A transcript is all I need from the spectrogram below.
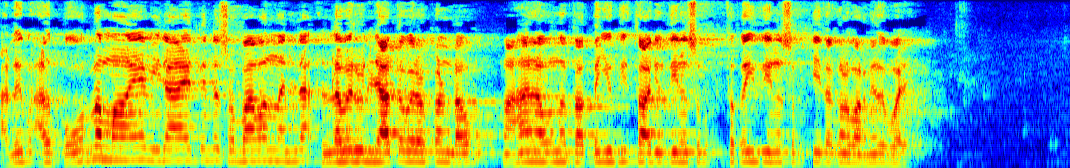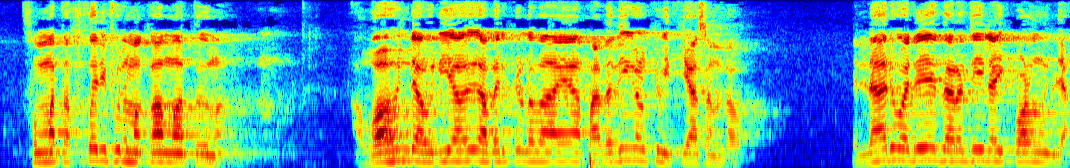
അത് അത് പൂർണമായ വിലായത്തിന്റെ സ്വഭാവം നല്ല ഉള്ളവരും ഇല്ലാത്തവരൊക്കെ ഉണ്ടാവും. മഹാനാവുന്ന തത്തയുദ്ദീ താജുദ്ദീനും സുബ് തത്തയുദ്ദീനും സുബ്ഖീതങ്ങൾ തങ്ങൾ പറഞ്ഞതുപോലെ. സുമ്മ തഫ്തരിഫുൽ മക്കാമാത്ത് എന്ന അള്ളാഹുവിന്റെ ഔലിയാവ് അവർക്കുള്ളതായ പദവികൾക്ക് വ്യത്യാസം ഉണ്ടാവും എല്ലാവരും ഒരേ ദർജയിലായിക്കോളണമെന്നില്ല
